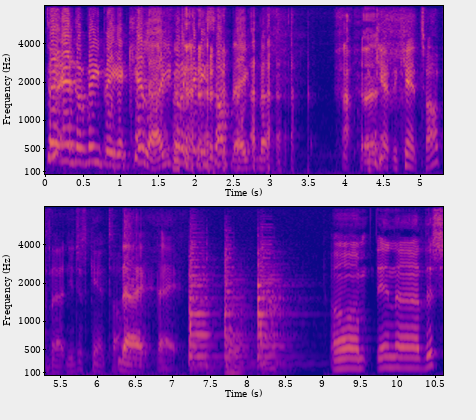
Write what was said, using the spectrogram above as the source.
Don't end on me being a killer. You've got to give me something. No, you can't you can't top that. You just can't top. no. no. Um, in uh, this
